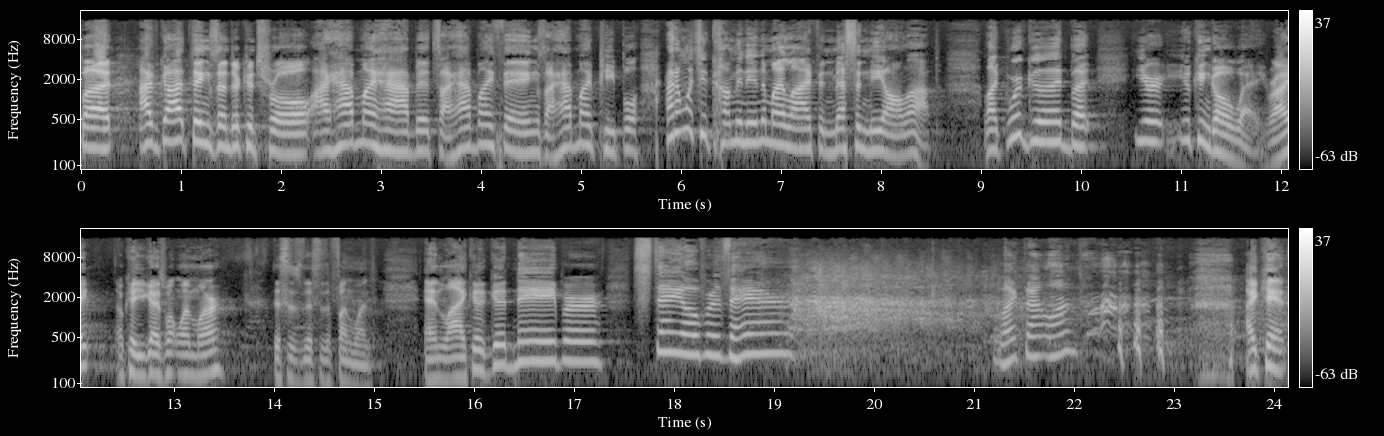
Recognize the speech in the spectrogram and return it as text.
but I've got things under control. I have my habits, I have my things, I have my people. I don't want you coming into my life and messing me all up. Like we're good, but you're, you can go away, right? Okay, you guys want one more? This is, this is a fun one. And like a good neighbor, stay over there. like that one? I can't.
